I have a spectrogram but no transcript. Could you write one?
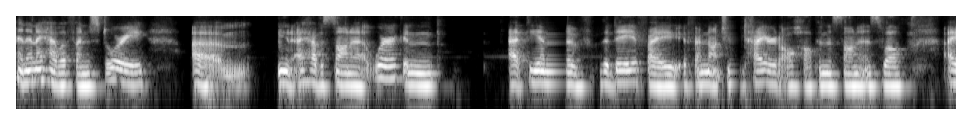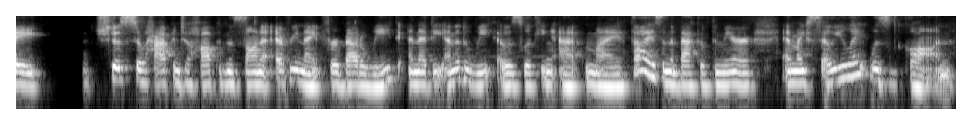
And then I have a fun story. Um, you know, I have a sauna at work and at the end of the day if i if i'm not too tired i'll hop in the sauna as well. I just so happened to hop in the sauna every night for about a week and at the end of the week i was looking at my thighs in the back of the mirror and my cellulite was gone.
